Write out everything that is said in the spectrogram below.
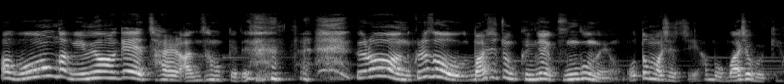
아, 뭔가 미묘하게 잘 안 사먹게 되는 그런 그래서 맛이 좀 굉장히 궁금해요. 어떤 맛일지 한번 마셔볼게요.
